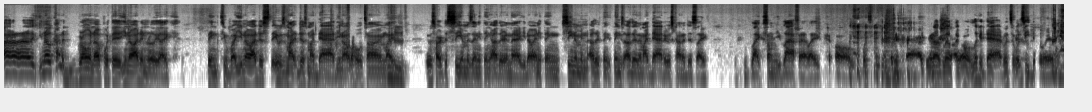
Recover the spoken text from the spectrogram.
Uh you know kind of growing up with it you know i didn't really like think too but you know i just it was my just my dad you know the whole time. Like mm-hmm. it was hard to see him as anything other than that. You know, anything seeing him in other th- things other than my dad. It was kind of just like like something you laugh at, like, oh, what's look at like when I was little, like, oh, look at dad, what's what's he doing?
